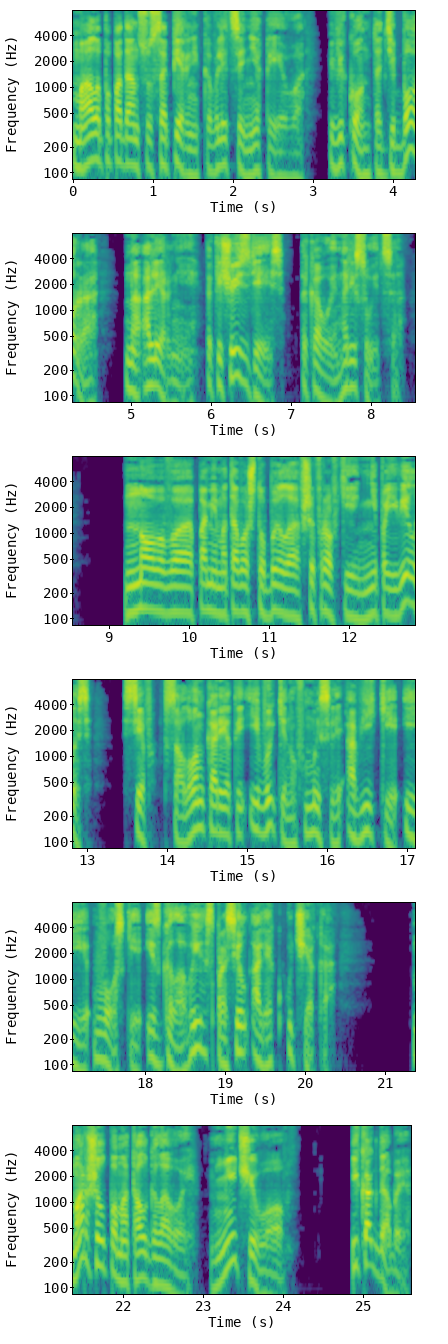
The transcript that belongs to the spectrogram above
Мало попаданцу соперника в лице некоего Виконта Дебора на Алернии, так еще и здесь таковой нарисуется. Нового, помимо того, что было в шифровке, не появилось, сев в салон кареты и выкинув мысли о Вике и Воске из головы, спросил Олег у Чека. Маршал помотал головой. «Ничего. И когда бы?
